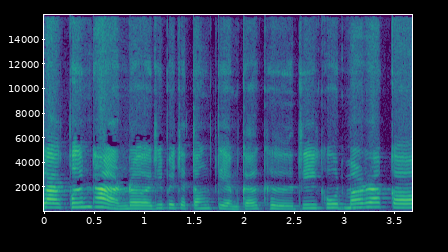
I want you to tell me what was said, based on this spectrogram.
หลักๆ พื้นฐานเลยที่เพชรจะต้องเตรียมก็คือ ที่ขูดมะระกอ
